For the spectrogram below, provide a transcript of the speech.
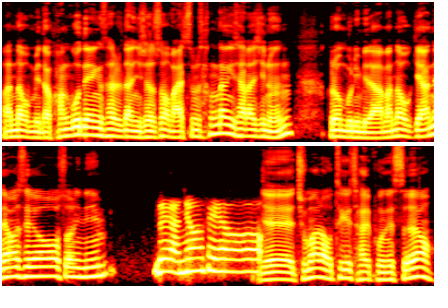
만나봅니다. 광고대 행사를 다니셔서 말씀 상당히 잘하시는 그런 분입니다. 만나볼게요. 안녕하세요, 써니님. 네, 안녕하세요. 예, 주말 어떻게 잘 보냈어요?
